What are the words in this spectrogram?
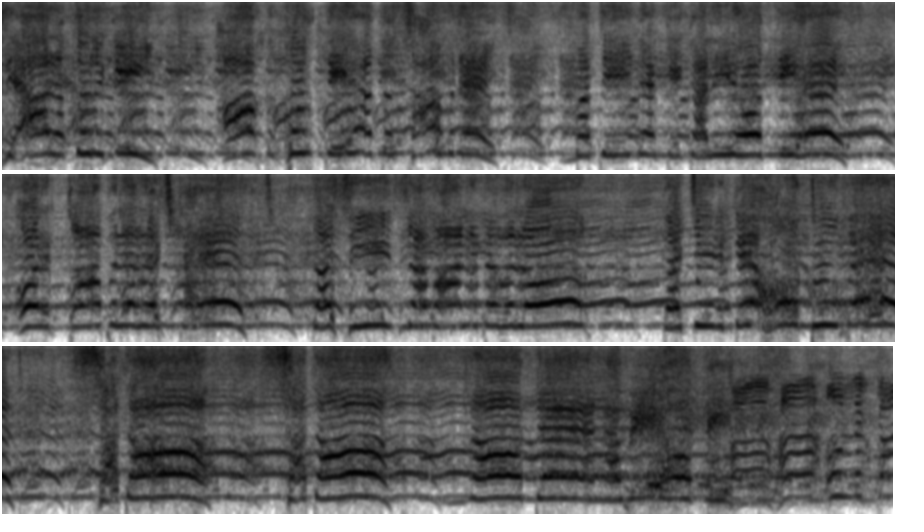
زیارت ان کی، آنکھ کھلتی ہے تو سامنے، مدینے کی گلی ہوتی ہے اور قابل رشک ہے۔ تصیر زبان میں وہ لوگ کہ جن کے ہونٹوں میں صدا صدا نعت نبی ہوتی۔ ان کا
